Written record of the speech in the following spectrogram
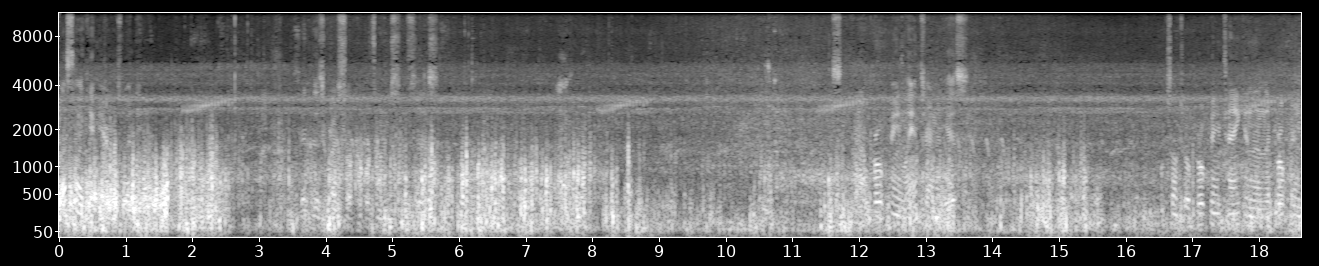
Last time I came here it was windy. I've been to this sale a couple times. This? Oh. a propane lantern, I guess. Hooks onto a propane tank, and then the propane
